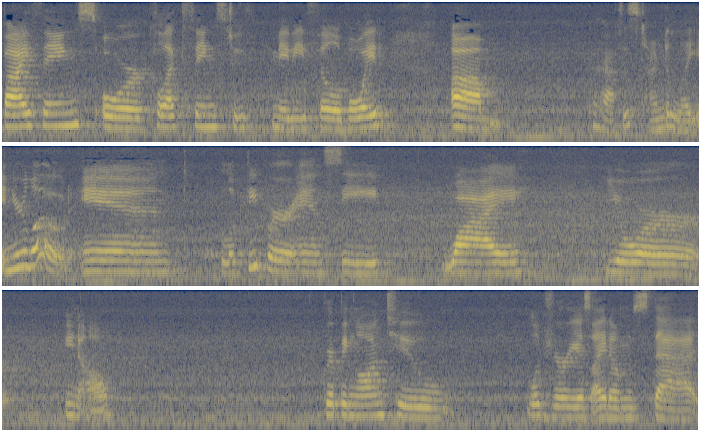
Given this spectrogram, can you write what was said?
buy things or collect things to maybe fill a void, um, perhaps it's time to lighten your load and look deeper and see why you're, you know, gripping onto luxurious items that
